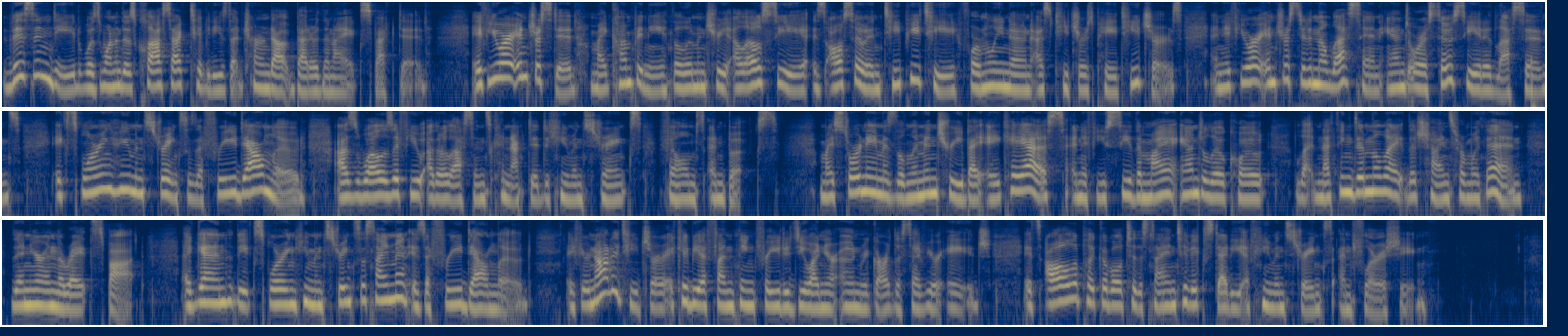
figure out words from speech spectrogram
This indeed was one of those class activities that turned out better than I expected. If you are interested, my company, the Lemon Tree LLC, is also in TPT, formerly known as Teachers Pay Teachers. And if you are interested in the lesson and or associated lessons, Exploring Human Strengths is a free download, as well as a few other lessons connected to human strengths, films, and books. My store name is The Lemon Tree by AKS, and if you see the Maya Angelou quote, Let nothing dim the light that shines from within, then you're in the right spot. Again, the Exploring Human Strengths assignment is a free download. If you're not a teacher, it could be a fun thing for you to do on your own, regardless of your age. It's all applicable to the scientific study of human strengths and flourishing.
